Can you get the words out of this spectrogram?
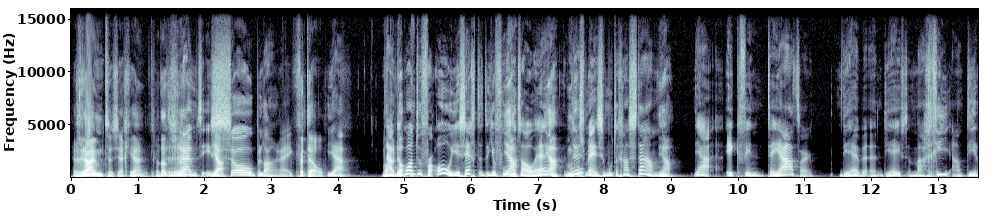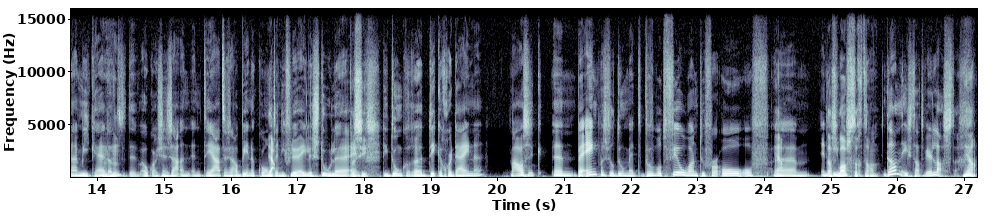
Ruimte, zeg je? Want dat is Ruimte is ja. zo belangrijk. Vertel. Ja. Nou, de wa- one to for all. Je zegt het, je voelt Ja, het al, hè? ja, dus op. mensen moeten gaan staan. Ja. Ja, ik vind theater. Die, hebben een, die heeft een magie aan dynamiek. Hè? Mhm. dat, de- ook als je een, zaal, een, een theaterzaal binnenkomt Ja. en die fluwelen stoelen en Precies. die donkere, dikke gordijnen. Maar als ik een bijeenkomst wil doen met bijvoorbeeld veel one to for all of Ja, ehm, een Dat is lastig dan. dan is dat weer lastig. Ja.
